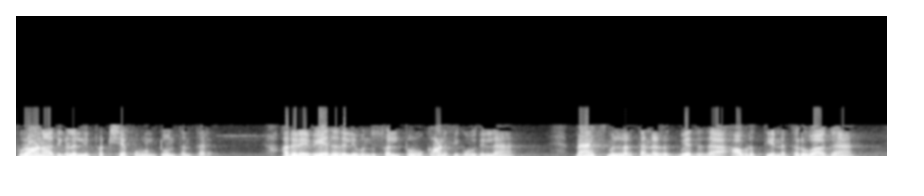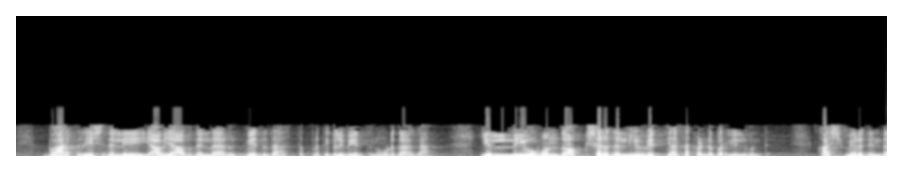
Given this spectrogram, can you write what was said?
ಪುರಾಣಾದಿಗಳಲ್ಲಿ ಪ್ರಕ್ಷೇಪ ಉಂಟು ಅಂತಂತಾರೆ. ಆದರೆ ವೇದದಲ್ಲಿ ಒಂದು ಸ್ವಲ್ಪವೂ ಕಾಣಸಿಗುವುದಿಲ್ಲ. ಮ್ಯಾಕ್ಸ್ ಮಿಲ್ಲರ್ ತನ್ನ ಋಗ್ವೇದದ ಆವೃತ್ತಿಯನ್ನು ತರುವಾಗ, ಭಾರತ ದೇಶದಲ್ಲಿ ಯಾವ್ಯಾವುದೆಲ್ಲ ಋಗ್ವೇದದ ಹಸ್ತಪ್ರತಿಗಳಿವೆ ಅಂತ ನೋಡಿದಾಗ, ಎಲ್ಲಿಯೂ ಒಂದು ಅಕ್ಷರದಲ್ಲಿಯೂ ವ್ಯತ್ಯಾಸ ಕಂಡು ಬರಲಿಲ್ಲವಂತೆ ಕಾಶ್ಮೀರದಿಂದ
